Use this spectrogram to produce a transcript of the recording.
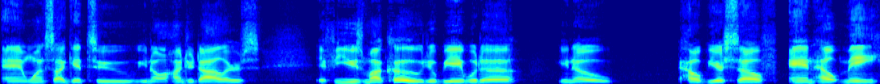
and once I get to you know a hundred dollars if you use my code, you'll be able to, you know, help yourself and help me.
